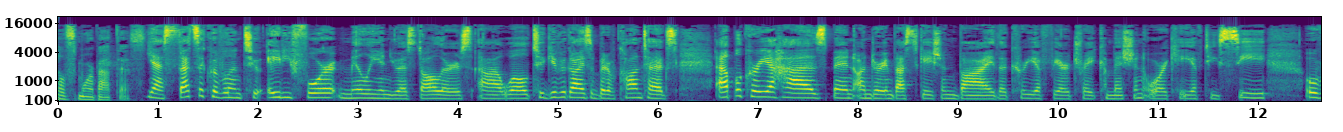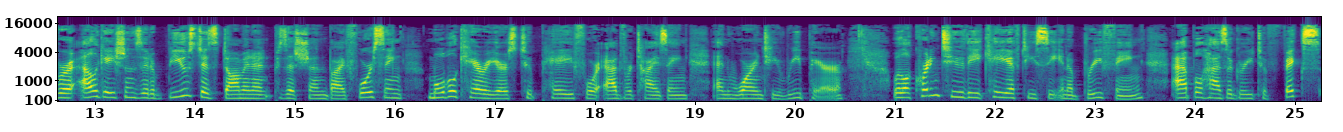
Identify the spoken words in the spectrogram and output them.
Tell us more about this. Yes, that's equivalent to 84 million US dollars. Uh, well, to give you guys a bit of context, Apple Korea has been under investigation by the Korea Fair Trade Commission, or KFTC, over allegations it abused its dominant position by forcing mobile carriers to pay for advertising and warranty repair. Well, according to the KFTC in a briefing, Apple has agreed to fix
